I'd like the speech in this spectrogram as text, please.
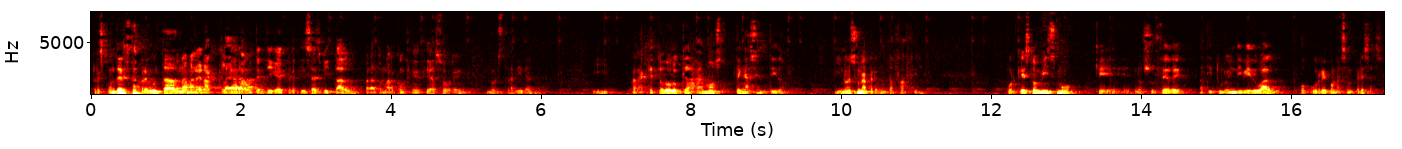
Responder esta pregunta de una manera clara, auténtica y precisa es vital para tomar conciencia sobre nuestra vida y para que todo lo que hagamos tenga sentido. Y no es una pregunta fácil, porque esto mismo que nos sucede a título individual ocurre con las empresas.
